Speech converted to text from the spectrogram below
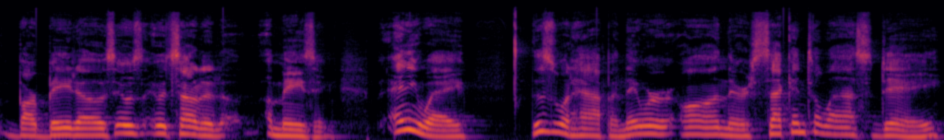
Barbados. It was it sounded amazing. Anyway, this is what happened. They were on their second to last day,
